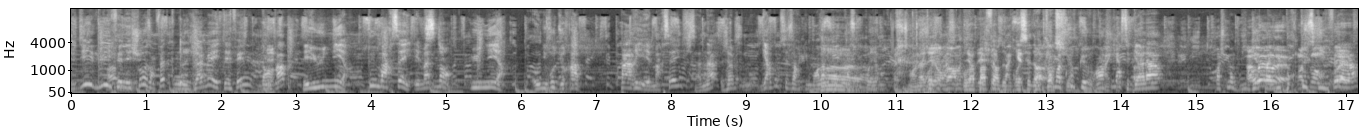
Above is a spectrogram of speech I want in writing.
je dis, lui, il fait des choses en fait qui n'ont jamais été faites dans le rap et unir tout Marseille et maintenant unir au niveau du rap Paris et Marseille, ça n'a jamais. Gardons ces arguments-là. On a on va On va pas faire de procès. En tout cas, moi je trouve que franchement, ce gars-là, franchement, big Ah up ouais, ouais, pour tout ce qu'il fait ouais, là. Au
